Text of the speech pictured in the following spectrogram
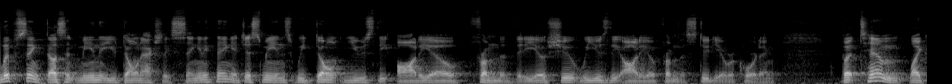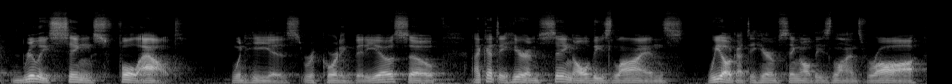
Lip sync doesn't mean that you don't actually sing anything. It just means we don't use the audio from the video shoot. We use the audio from the studio recording. But Tim like really sings full out when he is recording videos. So I got to hear him sing all these lines. We all got to hear him sing all these lines raw.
